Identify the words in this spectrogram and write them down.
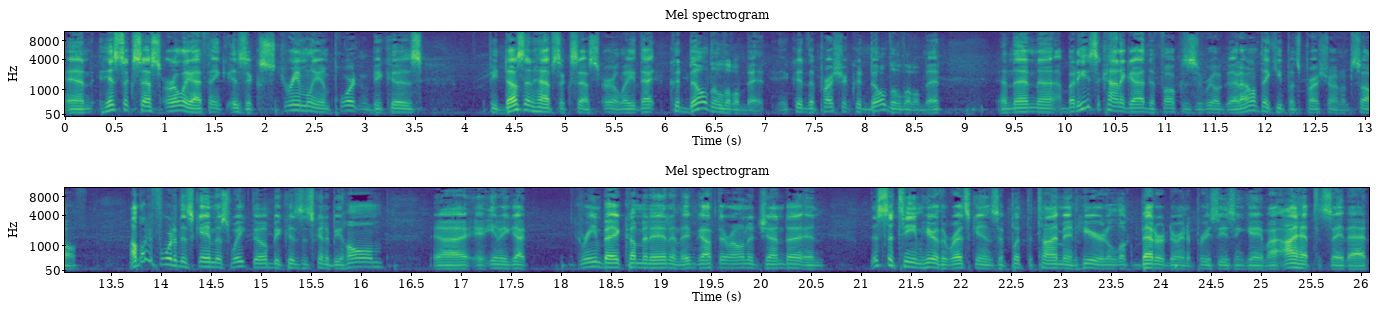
And his success early, I think, is extremely important because if he doesn't have success early, that could build a little bit. It could the pressure could build a little bit. And then, uh, but he's the kind of guy that focuses real good. I don't think he puts pressure on himself. I'm looking forward to this game this week though because it's going to be home. Uh, you know, you got Green Bay coming in and they've got their own agenda. And this is a team here, the Redskins, that put the time in here to look better during a preseason game. I, I have to say that.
